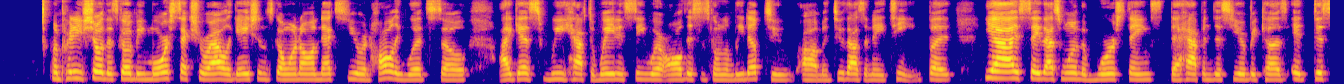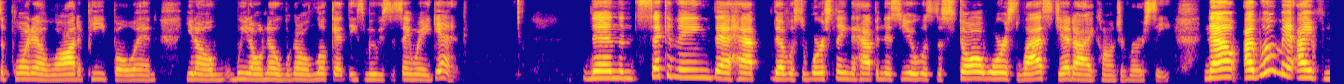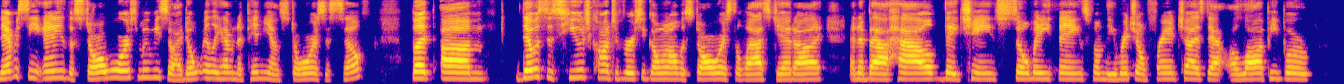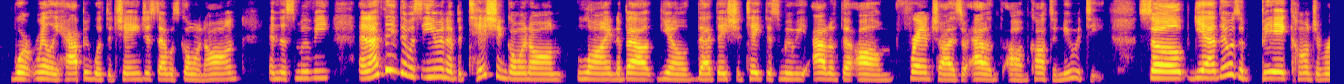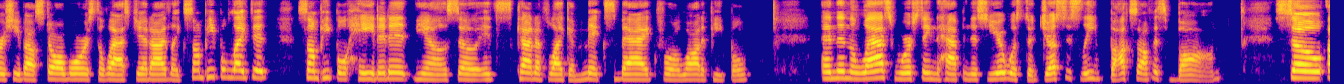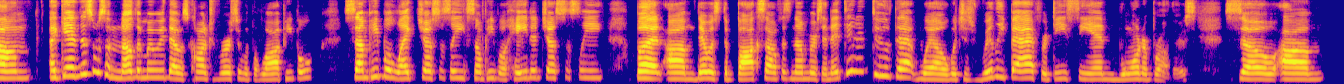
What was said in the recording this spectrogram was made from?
I'm pretty sure there's going to be more sexual allegations going on next year in Hollywood. So I guess we have to wait and see where all this is going to lead up to um, in 2018. But yeah, I say that's one of the worst things that happened this year because it disappointed a lot of people. And, you know, we don't know we're going to look at these movies the same way again. Then the second thing that hap- that was the worst thing that happened this year was the Star Wars Last Jedi controversy. Now, I will admit I've never seen any of the Star Wars movies, so I don't really have an opinion on Star Wars itself. But um, there was this huge controversy going on with Star Wars The Last Jedi and about how they changed so many things from the original franchise that a lot of people weren't really happy with the changes that was going on in this movie. And I think there was even a petition going online about, you know, that they should take this movie out of the um franchise or out of um continuity. So, yeah, there was a big controversy about Star Wars The Last Jedi. Like some people liked it, some people hated it, you know, so it's kind of like a mixed bag for a lot of people. And then the last worst thing that happened this year was the Justice League box office bomb. So, um, again, this was another movie that was controversial with a lot of people. Some people liked Justice League, some people hated Justice League, but um, there was the box office numbers, and it didn't do that well, which is really bad for DC and Warner Brothers. So, um,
